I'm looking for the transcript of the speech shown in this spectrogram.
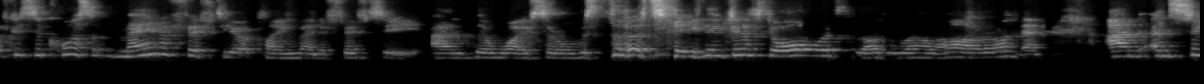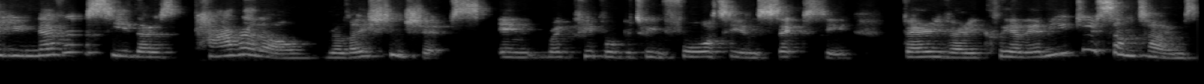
Because of course, men of fifty are playing men of fifty, and their wives are always thirty. They just always bloody well are, aren't they? And and so you never see those parallel relationships in with people between forty and sixty very, very clearly. I mean, you do sometimes,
